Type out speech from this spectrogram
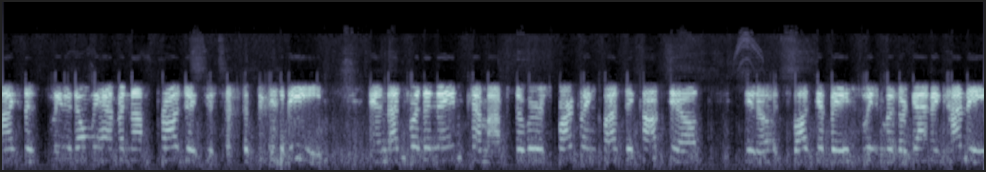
Mike said, "Sweetie, don't we have enough projects? You're such a busy bee." And that's where the name came up. So we were sparkling classic cocktails. You know, it's vodka based, sweetened with organic honey,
